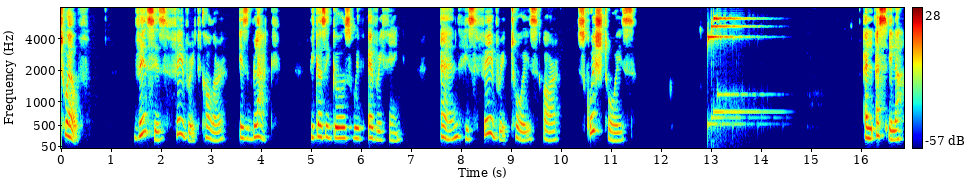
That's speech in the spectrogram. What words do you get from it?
12. Vince's favorite color is black because it goes with everything, and his favorite toys are squish toys. الأسئلة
